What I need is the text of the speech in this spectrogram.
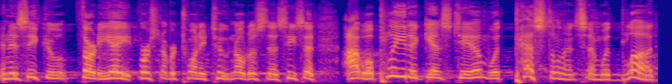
In Ezekiel 38, verse number 22, notice this. He said, I will plead against him with pestilence and with blood,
